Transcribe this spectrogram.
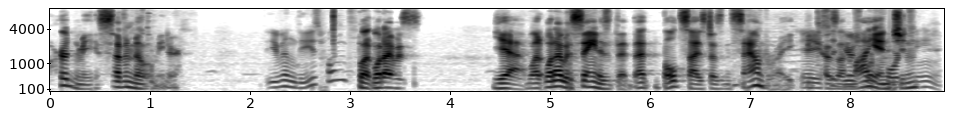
pardon me, seven millimeter. Even these ones? But what I was, yeah, what what I was saying is that that bolt size doesn't sound right Yeah, because on my engine, 14.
